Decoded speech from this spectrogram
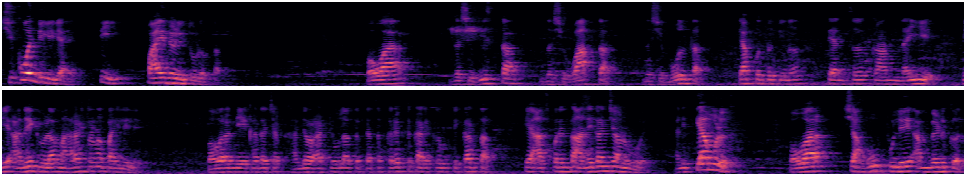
शिकवण दिलेली आहे ती पायदळी तुडवतात. पवार जसे दिसतात जसे वागतात जसे बोलतात त्या पद्धतीनं त्यांचं काम नाही आहे हे अनेक वेळा महाराष्ट्रानं पाहिलेले आहे. पवारांनी एखाद्याच्या खांद्यावर हात ठेवला तर त्याचा करेक्ट कार्यक्रम ते करतात. हे आजपर्यंत अनेकांचे अनुभव आहेत. आणि त्यामुळंच पवार शाहू फुले आंबेडकर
